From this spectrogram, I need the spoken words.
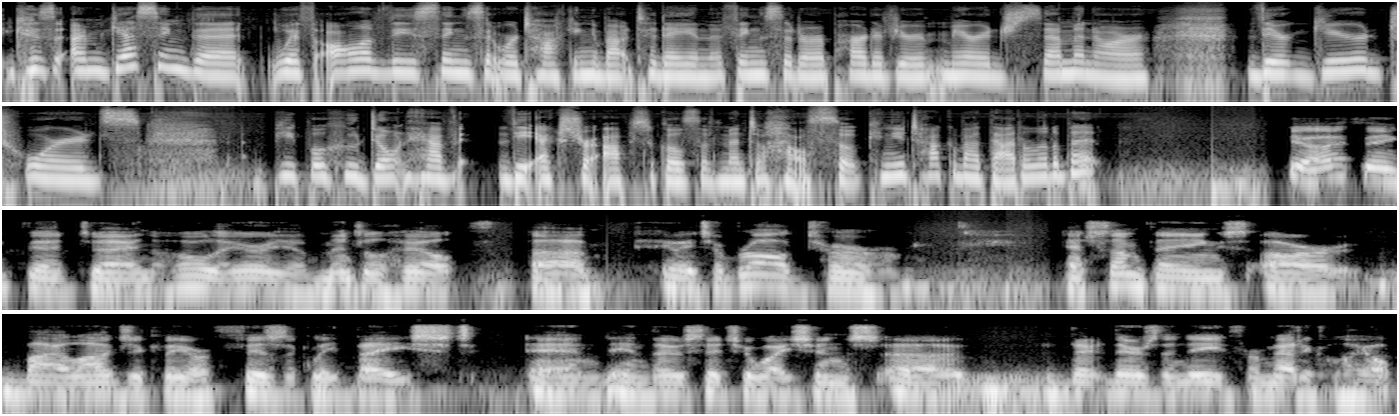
Because I'm guessing that with all of these things that we're talking about today and the things that are a part of your marriage seminar, they're geared towards people who don't have the extra obstacles of mental health. So, can you talk about that a little bit? Yeah, I think that uh, in the whole area of mental health, uh, it's a broad term, and some things are biologically or physically based, and in those situations, uh, there, there's the need for medical help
